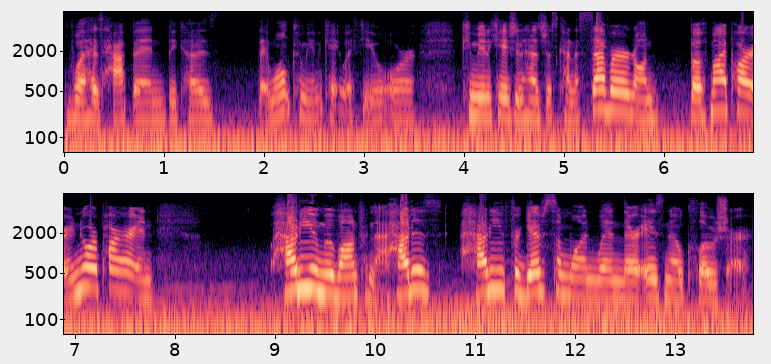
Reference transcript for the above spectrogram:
what has happened because they won't communicate with you or communication has just kind of severed on both my part and your part and how do you move on from that? How does how do you forgive someone when there is no closure?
